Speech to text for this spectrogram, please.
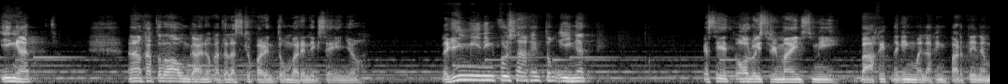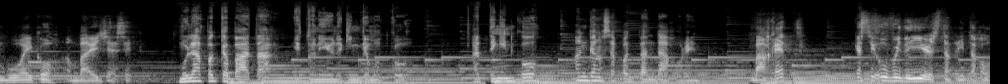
Ingat. Nakakatawa kung gaano kadalas ko pa rin itong marinig sa inyo. Naging meaningful sa akin tong ingat. Kasi it always reminds me bakit naging malaking parte ng buhay ko ang biogesic. Mula pagkabata, ito na yung naging gamot ko. At tingin ko, hanggang sa pagtanda ko rin. Bakit? Kasi over the years nakita ko,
